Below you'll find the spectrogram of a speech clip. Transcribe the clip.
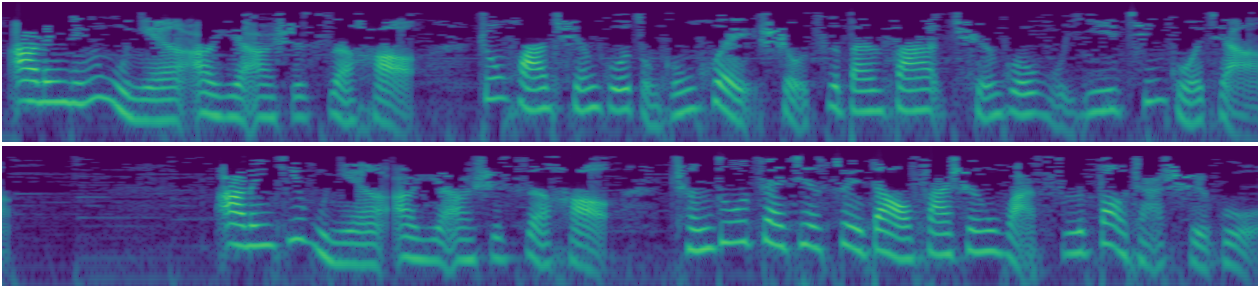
二零零五年二月二十四号，中华全国总工会首次颁发全国五一巾帼奖。二零一五年二月二十四号，成都在建隧道发生瓦斯爆炸事故。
